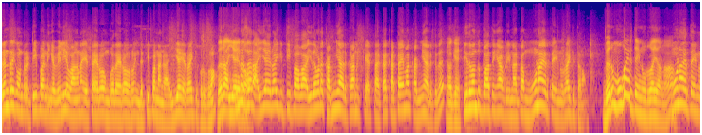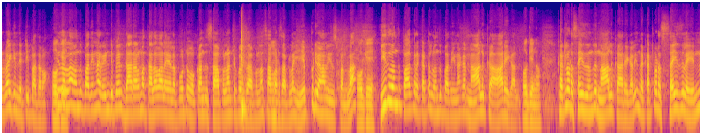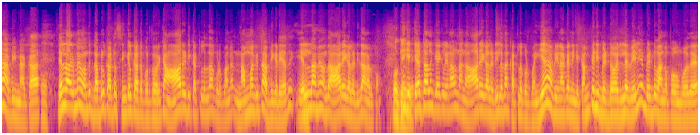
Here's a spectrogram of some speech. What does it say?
ரெண்டரைக்கு ஒன்றரை டீப்பா நீங்க வெளியே வாங்கினா ஒன்பதாயிரம் ரூபா வரும். இந்த டீப்பா நாங்க ஐயாயிரம் ரூபாய்க்கு கொடுக்குறோம். வெறும் ஐயாயிரம் என்ன சார் ஐயாயிரம் ரூபாய்க்கு டீப்பாவா? இதை விட கம்மியா இருக்கான்னு கேட்டாக்கா கட்டாயமா கம்மியா இருக்குது. இது வந்து பாத்தீங்க அப்படின்னாக்கா மூணாயிரத்தி ஐநூறு ரூபாய்க்கு தரோம். வெறும் மூவாயிரத்தி ஐநூறுரூவாயாண்ணா மூணாயிரத்தி ஐநூறு ரூபாய்க்கு இந்த டீப்பா தரோம் இதெல்லாம் வந்து பாத்தீங்கன்னா ரெண்டு பேர் தாராளமா தலைவாழை இலை போட்டு உட்காந்து சாப்பிடலாம் டிஃபன் சாப்பிடலாம் சாப்பாடு சாப்பிடலாம். எப்படி வேணாலும் யூஸ் பண்ணலாம். ஓகே. இது வந்து பாக்குற கட்டல் வந்து பாத்தீங்கன்னாக்கா நாலுக்கு ஆறே கால். ஓகேண்ணா. கட்டலோட சைஸ் வந்து நாலுக்கு ஆறே கால். இந்த கட்டலோட சைஸ்ல என்ன அப்படின்னாக்கா எல்லாருமே வந்து டபுள் காட்டு சிங்கிள் காட்டை பொறுத்த வரைக்கும் ஆறு அடி கட்டில் தான் கொடுப்பாங்க. நம்ம கிட்ட அப்படி கிடையாது. எல்லாமே வந்து ஆறே கால் அடி தான் இருக்கும். நீங்க கேட்டாலும் கேட்கலைனாலும் நாங்க ஆறே கால் அடியில தான் கட்டில் கொடுப்போம். ஏன் அப்படின்னாக்கா நீங்க கம்பெனி பெட்டோ இல்ல வெளியே பெட் வாங்க போகும்போது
